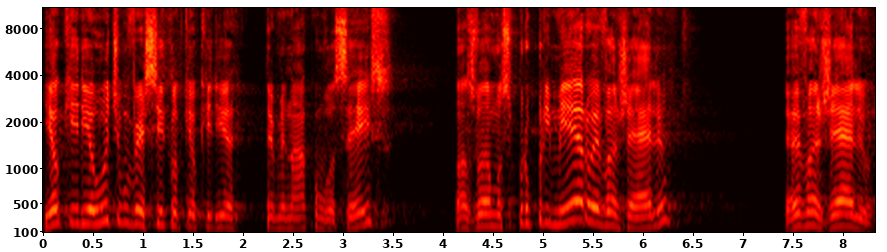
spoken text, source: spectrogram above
E eu queria, o último versículo que eu queria terminar com vocês, nós vamos para o primeiro evangelho, é o evangelho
